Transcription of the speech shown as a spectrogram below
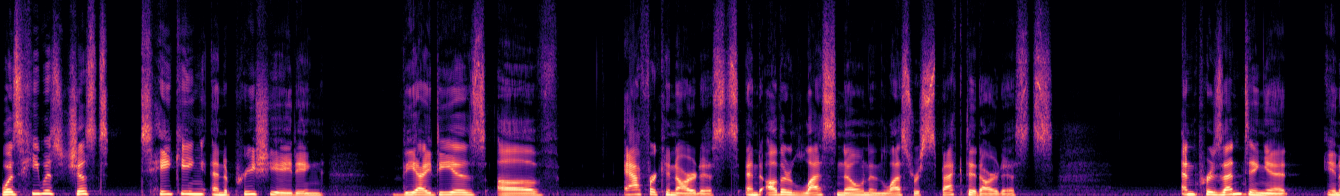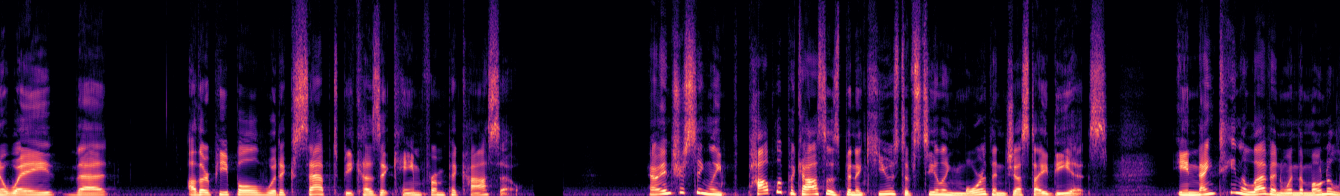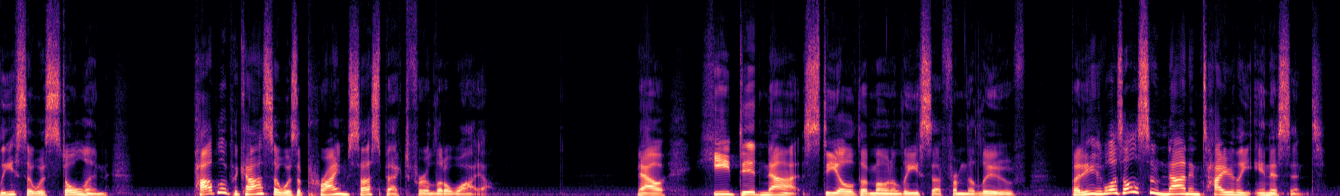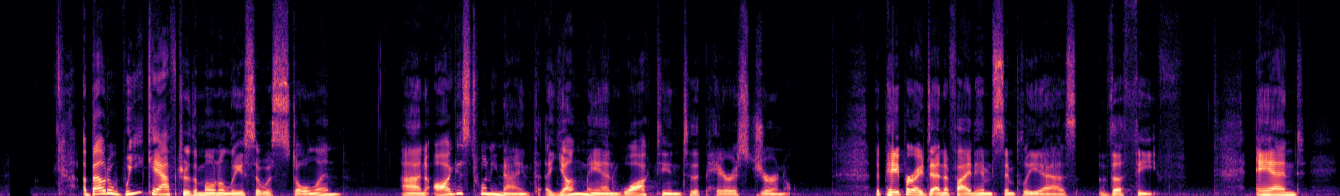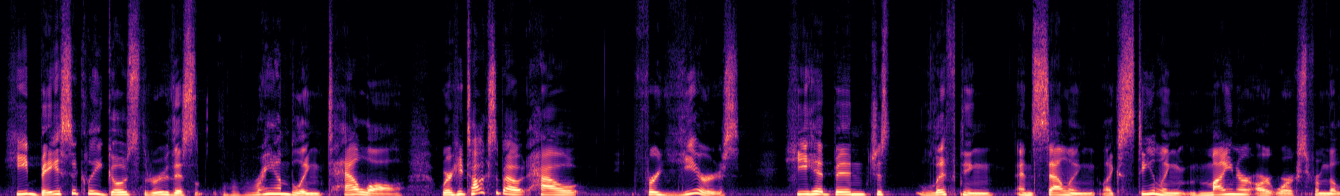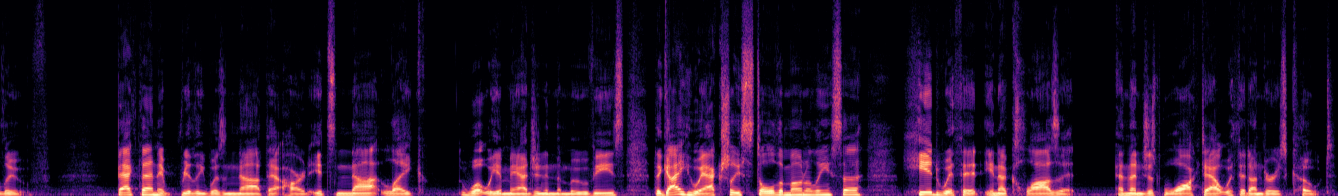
was he was just taking and appreciating the ideas of African artists and other less known and less respected artists and presenting it in a way that other people would accept because it came from Picasso. Now, interestingly, Pablo Picasso has been accused of stealing more than just ideas. In 1911, when the Mona Lisa was stolen, Pablo Picasso was a prime suspect for a little while. Now, he did not steal the Mona Lisa from the Louvre, but he was also not entirely innocent. About a week after the Mona Lisa was stolen, on August 29th, a young man walked into the Paris Journal. The paper identified him simply as the thief. And he basically goes through this rambling tell all where he talks about how for years he had been just lifting and selling, like stealing minor artworks from the Louvre. Back then, it really was not that hard. It's not like what we imagine in the movies. The guy who actually stole the Mona Lisa hid with it in a closet and then just walked out with it under his coat.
